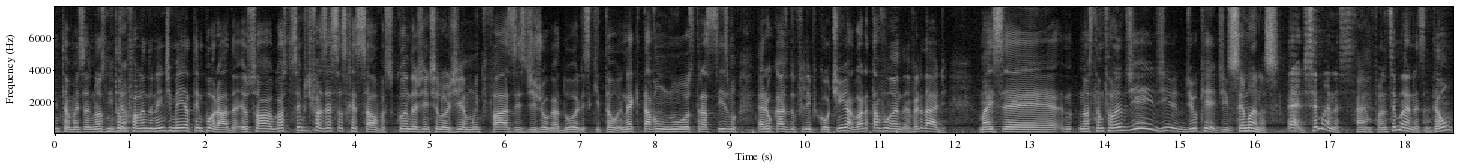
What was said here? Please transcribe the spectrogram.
Então, mas eh, nós não Então- estamos falando nem de meia temporada. Eu só gosto sempre de fazer essas ressalvas. Quando a gente elogia muito fases de jogadores que estão, né, que estavam no ostracismo, era o caso do Felipe Coutinho e agora está voando, é verdade. Mas eh, n- nós estamos falando de, de, de o quê? De, Semanas. é, de semanas. É. Estamos falando de semanas. Então,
